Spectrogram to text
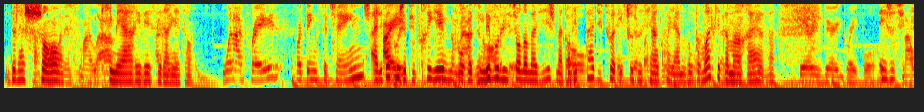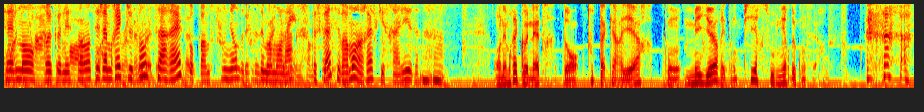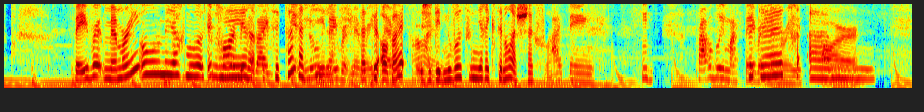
de la chance qui m'est arrivée ces derniers temps. When I prayed for things to change, À l'époque où j'ai pu prier pour une évolution dans ma vie, je m'attendais So, pas du tout à quelque it's chose d'aussi like a dream incroyable. Donc pour moi, c'est comme un rêve. very, very grateful. Et je suis tellement reconnaissante et j'aimerais que le temps s'arrête pour pas me souvenir de tous ces moments-là. Parce que là, c'est vraiment un rêve qui se réalise. On aimerait connaître, dans toute ta carrière, ton meilleur et ton pire souvenir de concert. Favorite memory? Oh, meilleur mot, souvenir, c'est pas facile. Parce que en vrai, j'ai des nouveaux souvenirs excellents à chaque fois. Peut-être. euh,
